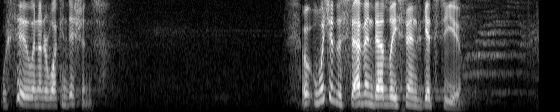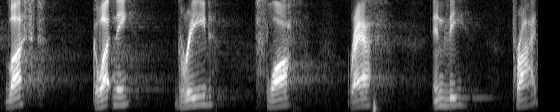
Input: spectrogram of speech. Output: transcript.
with who and under what conditions? Which of the seven deadly sins gets to you? Lust, gluttony, greed, sloth, wrath, envy, pride?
